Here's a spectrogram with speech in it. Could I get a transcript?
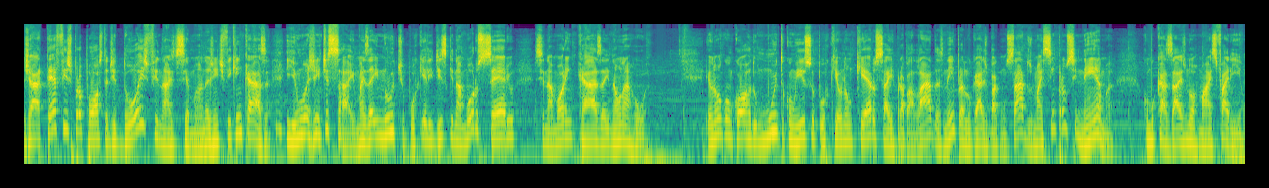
Já até fiz proposta de dois finais de semana a gente fica em casa e um a gente sai, mas é inútil porque ele diz que namoro sério se namora em casa e não na rua. Eu não concordo muito com isso porque eu não quero sair para baladas nem para lugares bagunçados, mas sim para o cinema, como casais normais fariam.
